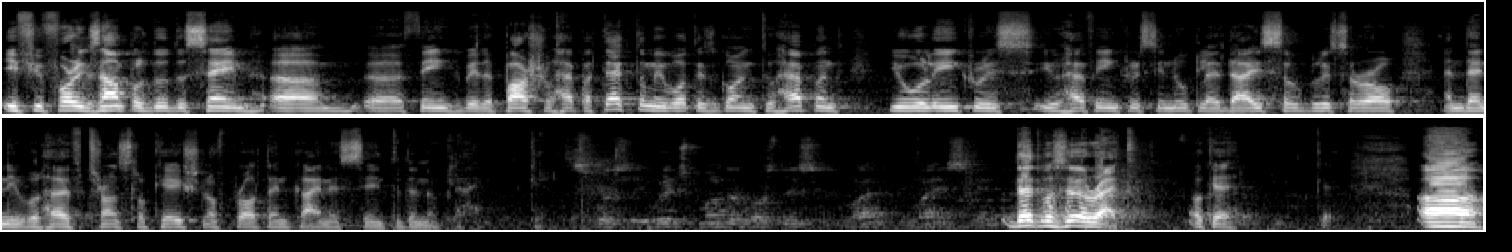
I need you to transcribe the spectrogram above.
If you, for example, do the same um, uh, thing with a partial hepatectomy, what is going to happen? You will increase, you have increase in nuclear diacylglycerol, and then you will have translocation of protein kinase into the nuclei. Okay. Which model was this? Mice? That was a rat. Okay. okay. Uh,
